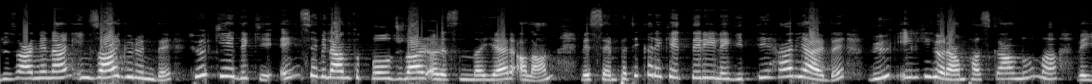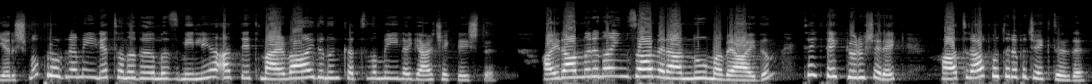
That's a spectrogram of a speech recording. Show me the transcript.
Düzenlenen imza gününde Türkiye'deki en sevilen futbolcular arasında yer alan ve sempatik hareketleriyle gittiği her yerde büyük ilgi gören Pascal Numa ve yarışma programı ile tanıdığımız milli atlet Merve Aydın'ın katılımıyla gerçekleşti. Hayranlarına imza veren Numa ve Aydın tek tek görüşerek hatıra fotoğrafı çektirdi.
